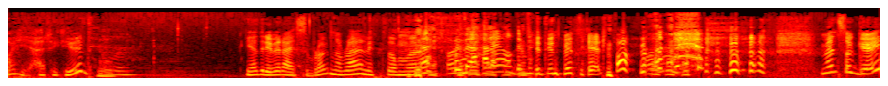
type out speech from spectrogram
Oi, herregud. Jeg driver reiseblogg, nå ble jeg litt sånn eh, det her har jeg aldri blitt invitert på. men så gøy.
